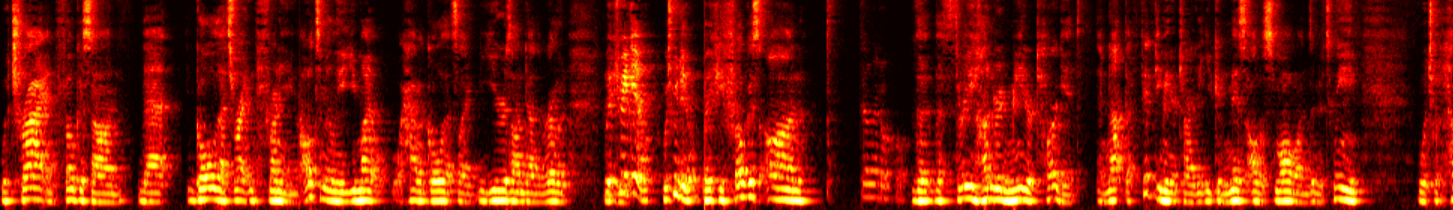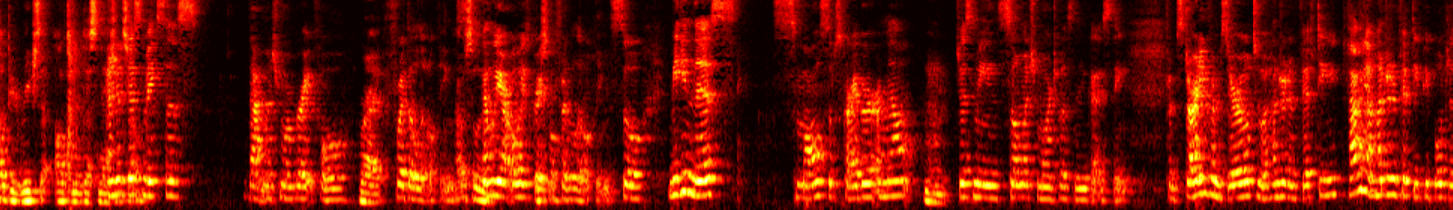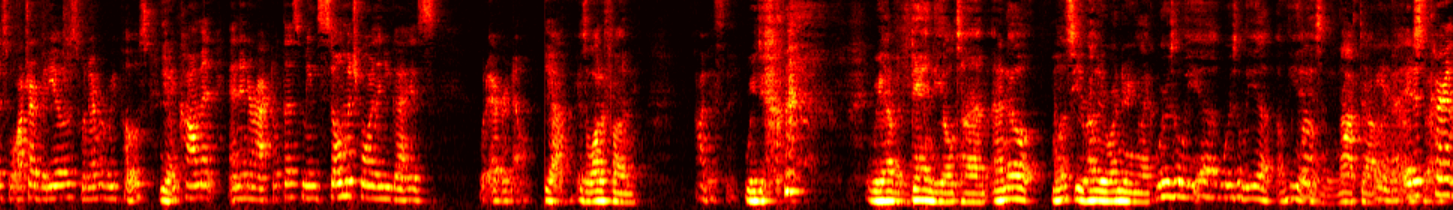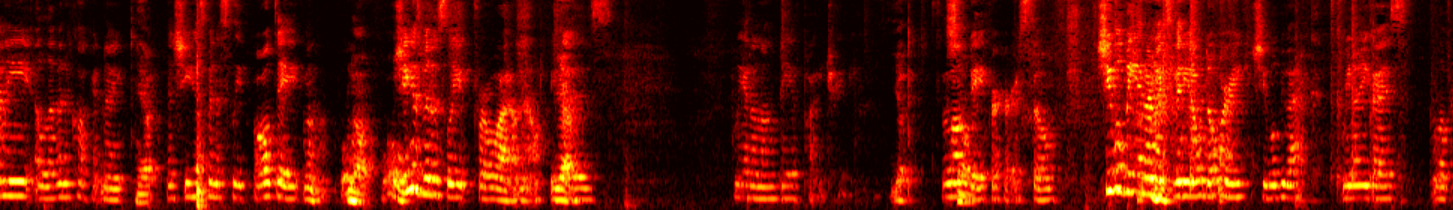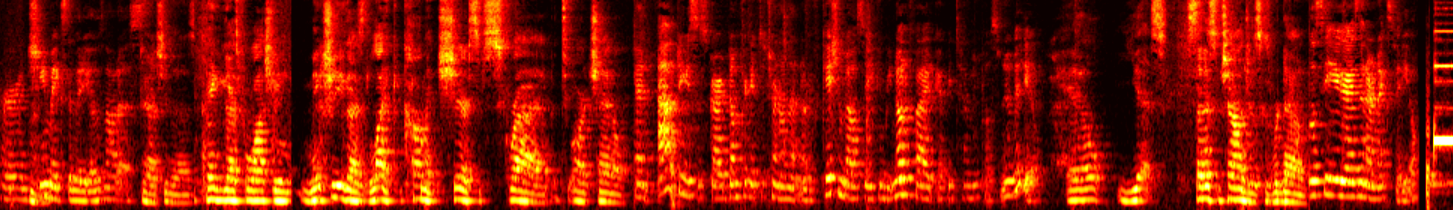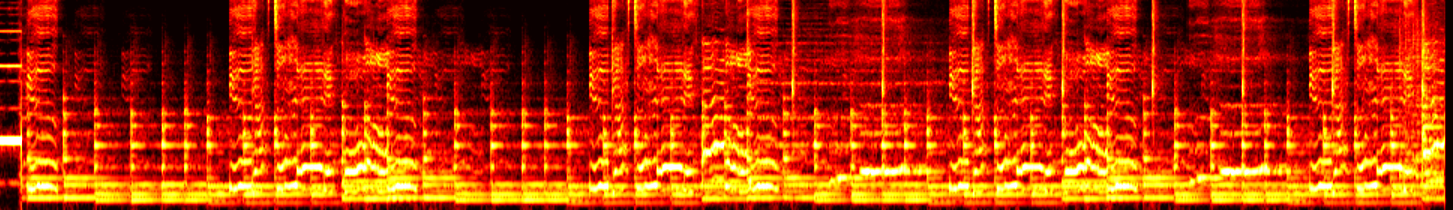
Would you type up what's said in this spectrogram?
we try and focus on that goal that's right in front of you. Ultimately, you might have a goal that's like years on down the road. Which if we do. Which we do. But if you focus on The little goal. the, the 300 meter target and not the 50 meter target, you can miss all the small ones in between, which would help you reach the ultimate destination. And it just So- makes us that much more grateful right. for the little things. Absolutely. And we are always grateful for the little things. So meeting this small subscriber amount Mm-hmm. just means so much more to us than you guys think. From starting from zero to 150, having 150 people just watch our videos whenever we post Yeah. and comment and interact with us means so much more than you guys would ever know. Yeah, it's a lot of fun. Obviously. We do. we have a dandy old time, and I know most of you are probably wondering, like, "Where's Aaliyah? Where's Aaliyah?" Aaliyah Well, is knocked out right Yeah, now. it is so- currently 11 o'clock at night, Yep. and she has been asleep all day. Well, no. Whoa. She has been asleep for a while now Yeah. because we had a long day of potty training. Yep. Long So- day for her. So she will be in our next video. Don't worry. She will be back. We know you guys love her and Mm-hmm. she makes the videos, not us. Yeah, she does. Thank you guys for watching. Make sure you guys like, comment, share, subscribe to our channel. And after you subscribe, don't forget to turn on that notification bell so you can be notified every time we post a new video. Hell yes. Send us some challenges because we're down. We'll see you guys in our next video. You, you got to let it go. You, you got to let it go.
